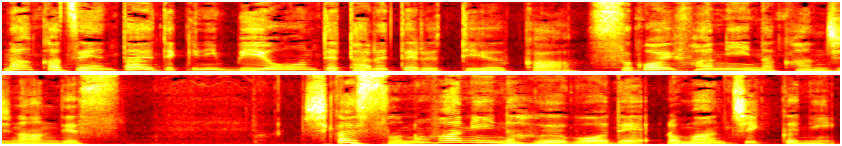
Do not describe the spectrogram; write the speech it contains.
なんか全体的にビヨーンって垂れてるっていうか、すごいファニーな感じなんです。しかしそのファニーな風貌でロマンチックに、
